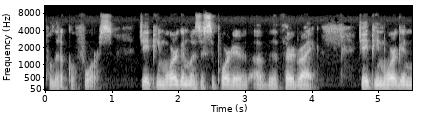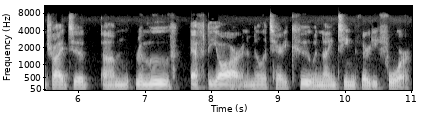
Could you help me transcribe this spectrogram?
political force. J.P. Morgan was a supporter of the Third Reich. J.P. Morgan tried to um, remove FDR in a military coup in 1934.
